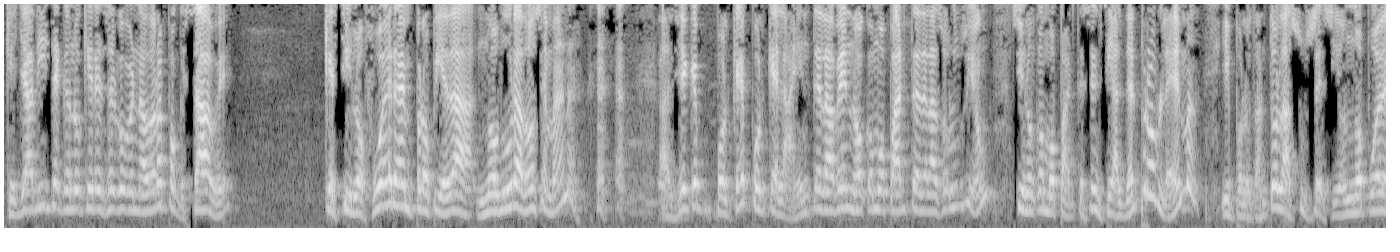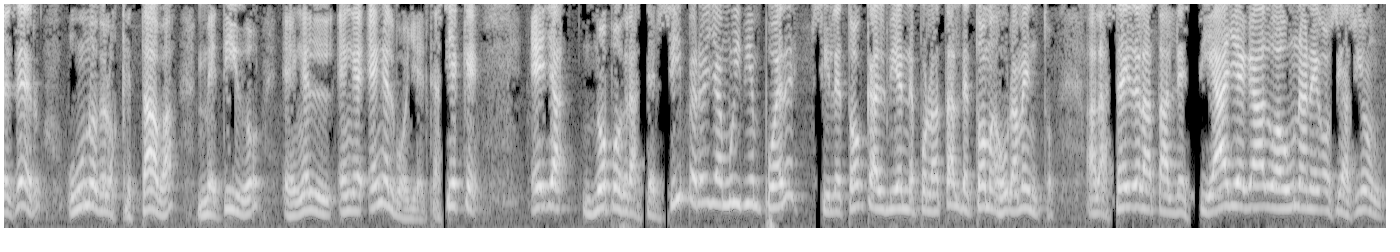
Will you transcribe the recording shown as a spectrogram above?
que ya dice que no quiere ser gobernadora porque sabe que si lo fuera en propiedad no dura dos semanas. Así es que, ¿por qué? Porque la gente la ve no como parte de la solución, sino como parte esencial del problema. Y por lo tanto la sucesión no puede ser uno de los que estaba metido en el, en el, en el bollete. Así es que ella no podrá ser, sí, pero ella muy bien puede. Si le toca el viernes por la tarde, toma juramento a las seis de la tarde. Si ha llegado a una negociación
